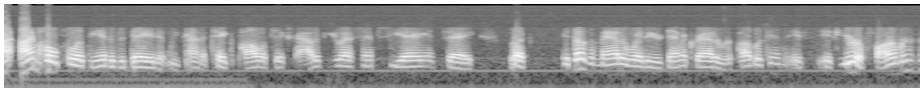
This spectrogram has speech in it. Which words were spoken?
I, I'm hopeful at the end of the day that we kind of take politics out of USMCA and say, look, it doesn't matter whether you're Democrat or Republican. If if you're a farmer,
